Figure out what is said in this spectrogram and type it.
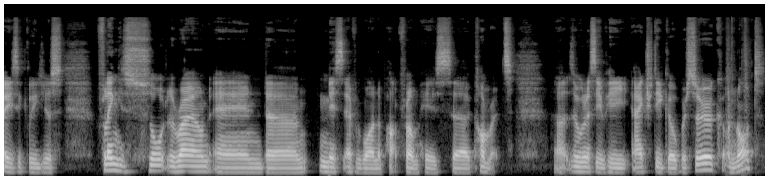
basically just fling his sword around and uh, miss everyone apart from his uh, comrades. Uh, so we're going to see if he actually go berserk or not.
